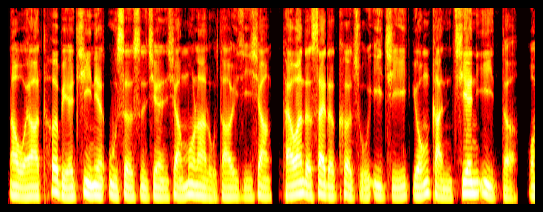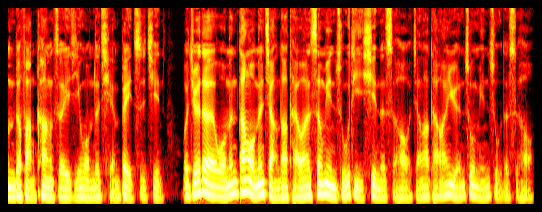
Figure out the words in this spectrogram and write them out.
那我要特别纪念雾社事件，像莫那鲁道以及像台湾的赛德克族以及勇敢坚毅的我们的反抗者以及我们的前辈致敬。我觉得，我们当我们讲到台湾生命主体性的时候，讲到台湾原住民族的时候，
